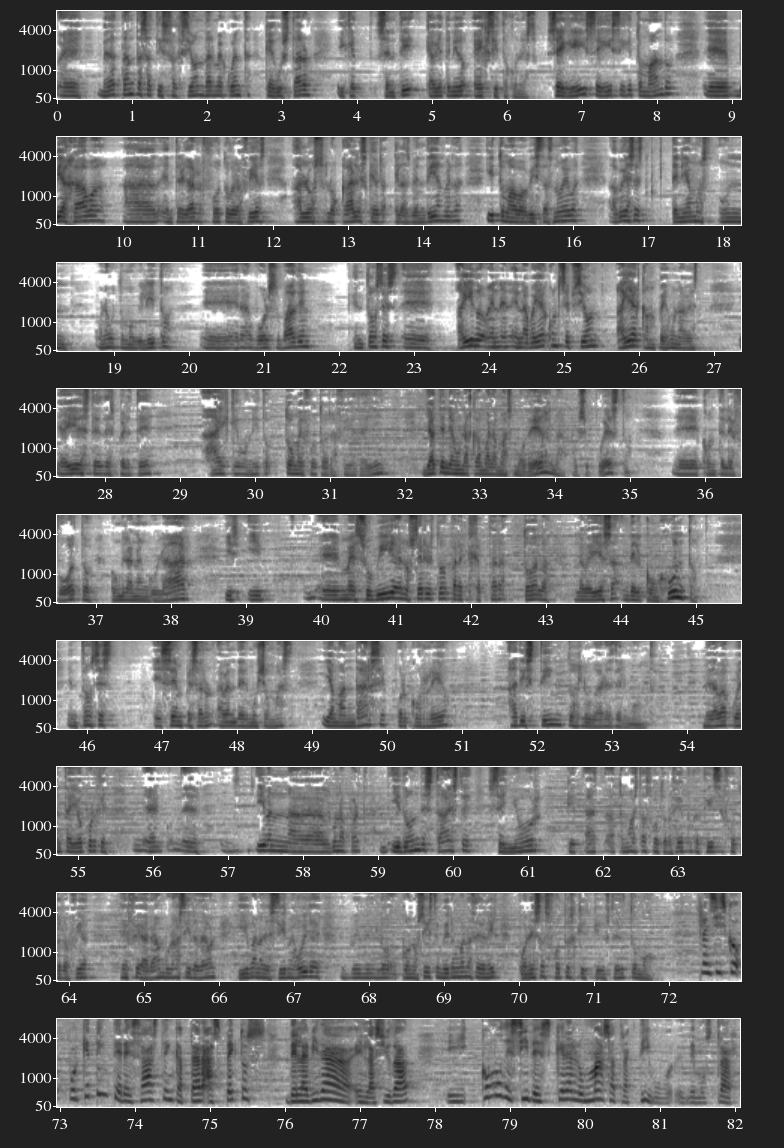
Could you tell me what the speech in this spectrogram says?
eh, me da tanta satisfacción darme cuenta que gustaron y que sentí que había tenido éxito con eso. Seguí, seguí, seguí tomando. Eh, viajaba a entregar fotografías a los locales que, las vendían, ¿verdad? Y tomaba vistas nuevas. A veces teníamos un, un automovilito, eh, era Volkswagen. Entonces, Ahí en, en, la Bahía Concepción, ahí acampé una vez. Y ahí este, desperté. Ay, qué bonito. Tomé fotografías de ahí. Ya tenía una cámara más moderna, por supuesto. Eh, con telefoto, con gran angular. Y, eh, me subí a los cerros y todo para que captara toda la, la belleza del conjunto. Entonces eh, se empezaron a vender mucho más y a mandarse por correo a distintos lugares del mundo. Me daba cuenta yo porque eh, eh, iban a alguna parte. ¿Y dónde está este señor que ha, tomado estas fotografías? Porque aquí dice fotografía F. Arámbula, así le daban, y iban a decirme, oiga, lo conociste, me dieron ganas de venir por esas fotos que, que usted tomó. Francisco, ¿por qué te interesaste en captar aspectos de la vida en la ciudad ¿Y cómo decides qué era lo más atractivo de mostrar?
